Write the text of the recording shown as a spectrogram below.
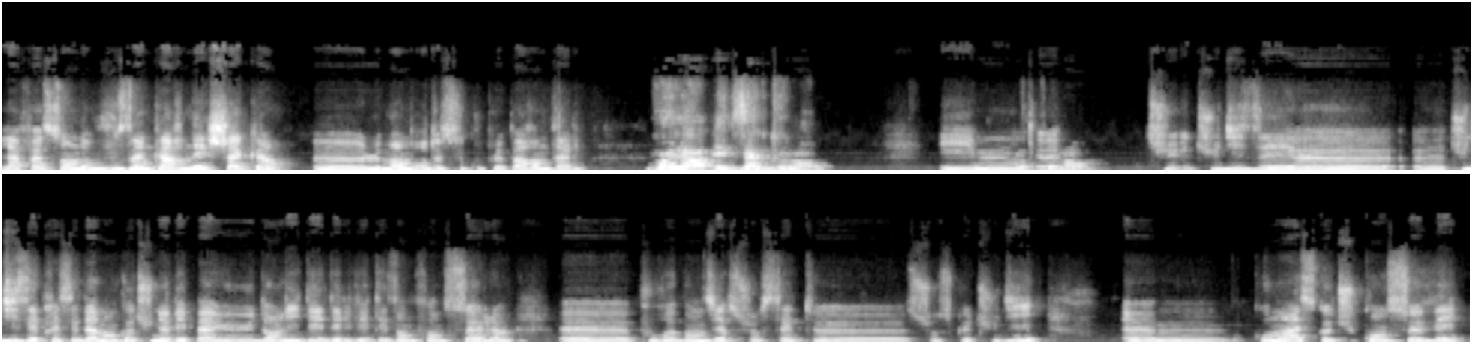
la façon dont vous incarnez chacun euh, le membre de ce couple parental. Voilà, exactement. Et euh, Tu, disais, euh, tu disais précédemment que tu n'avais pas eu dans l'idée d'élever tes enfants seuls. pour rebondir sur, cette, sur ce que tu dis, comment est-ce que tu concevais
